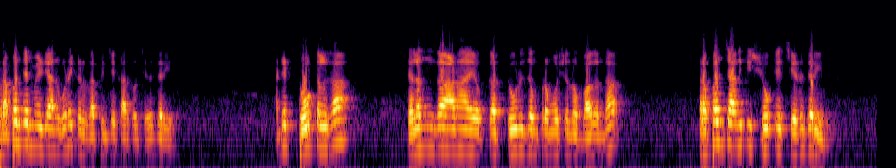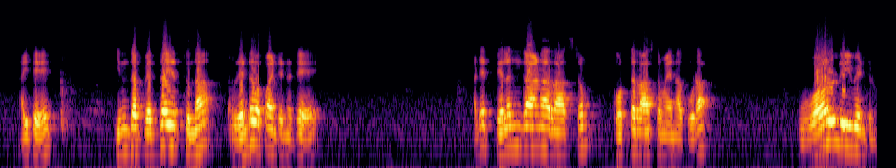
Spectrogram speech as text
ప్రపంచ మీడియాను కూడా ఇక్కడ రప్పించే కార్యక్రమం చేయడం జరిగింది. అంటే టోటల్గా తెలంగాణ యొక్క టూరిజం ప్రమోషన్లో భాగంగా ప్రపంచానికి షోకేస్ చేయడం జరిగింది. అయితే ఇంత పెద్ద ఎత్తున రెండవ పాయింట్ ఏంటంటే అంటే తెలంగాణ రాష్ట్రం కొత్త రాష్ట్రం అయినా కూడా వరల్డ్ ఈవెంట్ను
